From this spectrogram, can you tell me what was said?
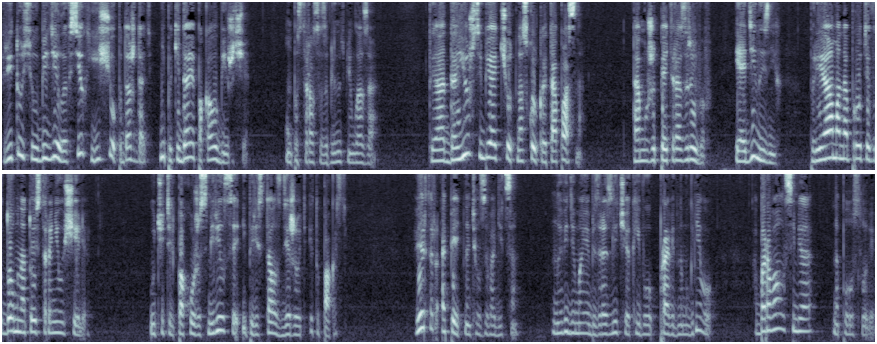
Ритуся убедила всех еще подождать, не покидая пока убежище. Он постарался заглянуть мне в глаза. Ты отдаешь себе отчет, насколько это опасно? Там уже пять разрывов, и один из них прямо напротив дома на той стороне ущелья. Учитель, похоже, смирился и перестал сдерживать эту пакость. Вертер опять начал заводиться, но, видя мое безразличие к его праведному гневу, оборвал себя на полусловие.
